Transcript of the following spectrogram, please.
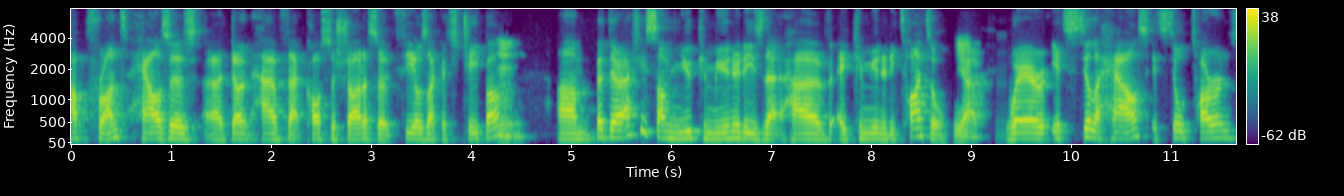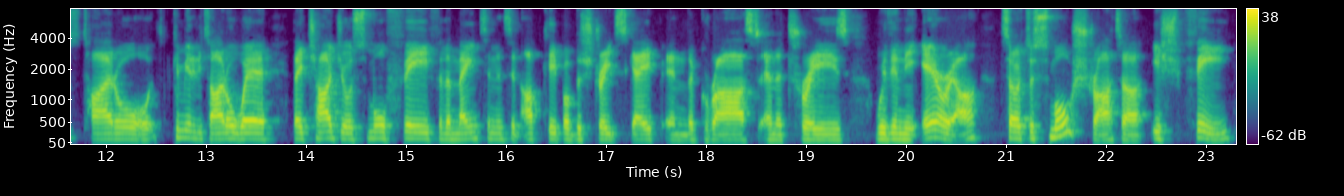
up front, houses uh, don't have that cost of strata, so it feels like it's cheaper. Mm. Um, but there are actually some new communities that have a community title. Yeah. Where it's still a house, it's still Torrens title or community title, where they charge you a small fee for the maintenance and upkeep of the streetscape and the grass and the trees within the area. So it's a small strata ish fee,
